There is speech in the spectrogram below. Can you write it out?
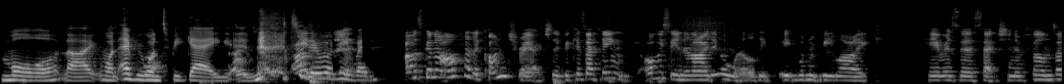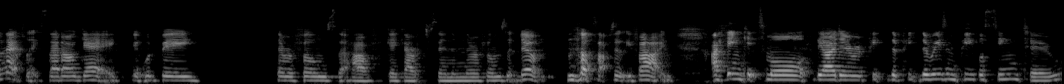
more, like want everyone to be gay. And do you know what I mean? I was going to offer the contrary actually, because I think obviously in an ideal world, it, it wouldn't be like here is a section of films on Netflix that are gay. It would be there are films that have gay characters in and there are films that don't. And that's absolutely fine. I think it's more the idea of pe- the, the reason people seem to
